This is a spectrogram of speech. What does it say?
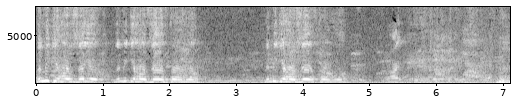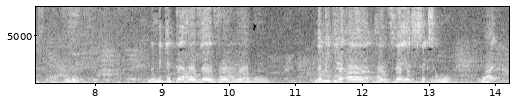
Let me get Hosea, let me get Hosea 4 and 1. Let me get Hosea 4 and 1. Right? Let me get that Hosea 4 and 1, man. Let me get uh Hosea 6 and 1. Right?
